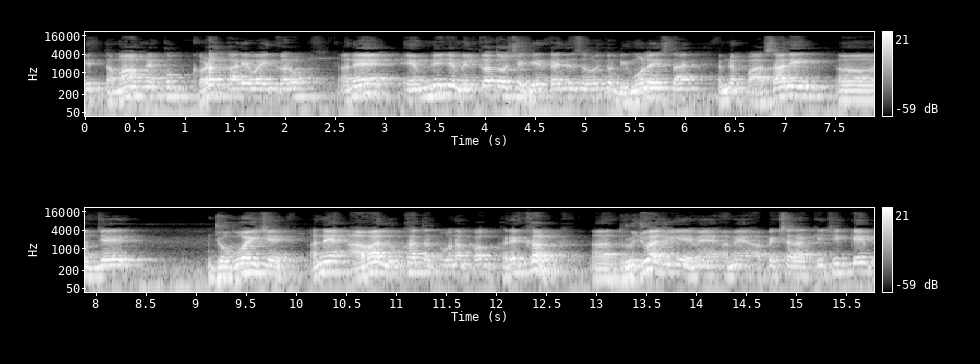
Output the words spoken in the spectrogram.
એ તમામને ખૂબ કડક કાર્યવાહી કરો. અને એમની જે મિલકતો છે ગેરકાયદેસર હોય તો ડિમોલાઇઝ થાય. એમને પાસાની જે જોગવાઈ છે. અને આવા લુખા તત્વોના પગ ખરેખર ધ્રુજવા જોઈએ. અમે અમે અપેક્ષા રાખીએ છીએ કે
